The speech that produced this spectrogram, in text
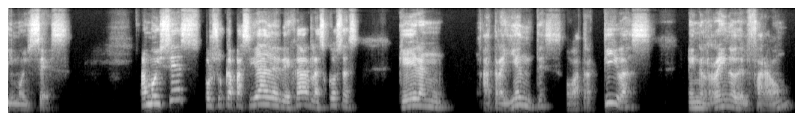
y Moisés. A Moisés, por su capacidad de dejar las cosas que eran atrayentes o atractivas en el reino del faraón,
